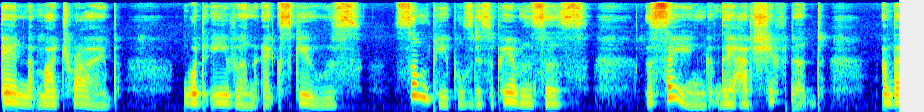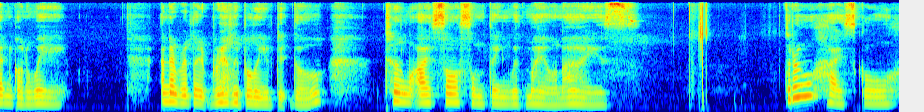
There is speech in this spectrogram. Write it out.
in my tribe would even excuse some people's disappearances, saying they had shifted and then gone away. And I never really, really believed it though, till I saw something with my own eyes. Through high school,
